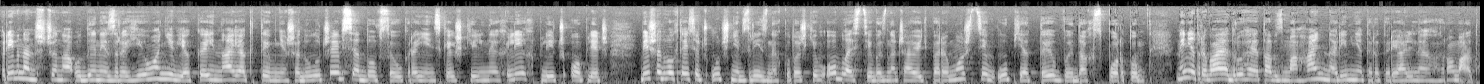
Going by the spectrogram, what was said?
Рівненщина один із регіонів, який найактивніше долучився до всеукраїнських шкільних ліг пліч-опліч. Більше двох тисяч учнів з різних куточків області визначають переможців у п'яти видах спорту. Нині триває другий етап змагань на рівні територіальних громад.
